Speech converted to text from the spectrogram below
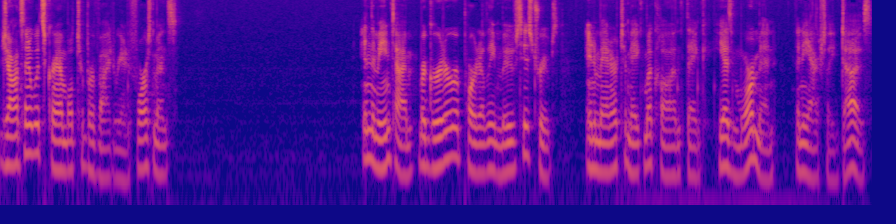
Johnston would scramble to provide reinforcements. In the meantime, Magruder reportedly moves his troops in a manner to make McClellan think he has more men than he actually does.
